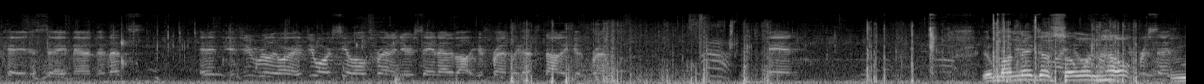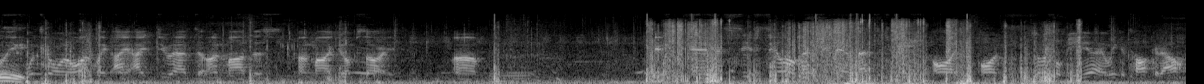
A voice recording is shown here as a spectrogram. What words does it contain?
okay to say, man. And that's, and if, if you really are, if you are CLL's friend and you're saying that about your friend, like that's not a good friend. And Yo, my nigga, someone help me. Like, what's going on? Like, I, I do have to unmod this, unmod you. I'm sorry. Um, and, and if it's if CLO messaging me, message me on on social media, and we can talk it out.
